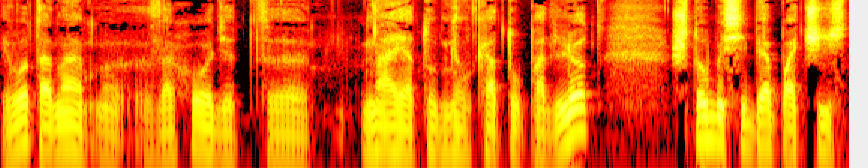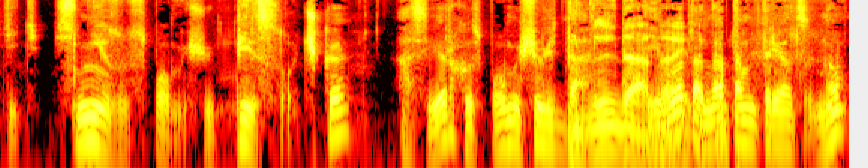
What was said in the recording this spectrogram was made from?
И вот она заходит э, на эту мелкоту под лед, чтобы себя почистить снизу с помощью песочка, а сверху с помощью льда. льда и да, вот она там трется. Ну,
